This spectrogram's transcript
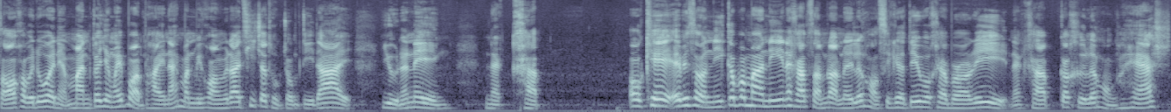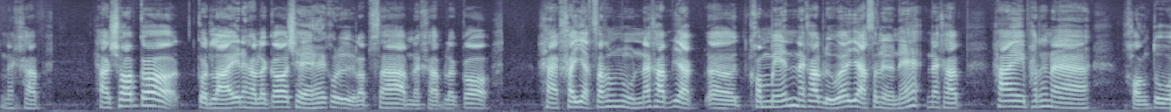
ซอสเข้าไปด้วยเนี่ย มันก็ยังไม่ปลอดภัยนะ มันมีความเป็นไปได้ที่จะถูกโจมตีได้อยู่นั่นเองนะครับ โอเค episode นี้ก็ประมาณนี้นะครับสำหรับในเรื่องของ security vocabulary นะครับ ก็คือเรื่องของ hash นะครับ หากชอบก็กดไลค์นะครับ แล้วก็แชร์ให้คนอื่นรับทราบนะครับ แล้วก็หากใครอยากสนับสนุนนะครับ อยากออคอมเมนต์นะครับ หรือว่าอยากเสนอแนะนะครับ ให้พัฒนาของตัว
